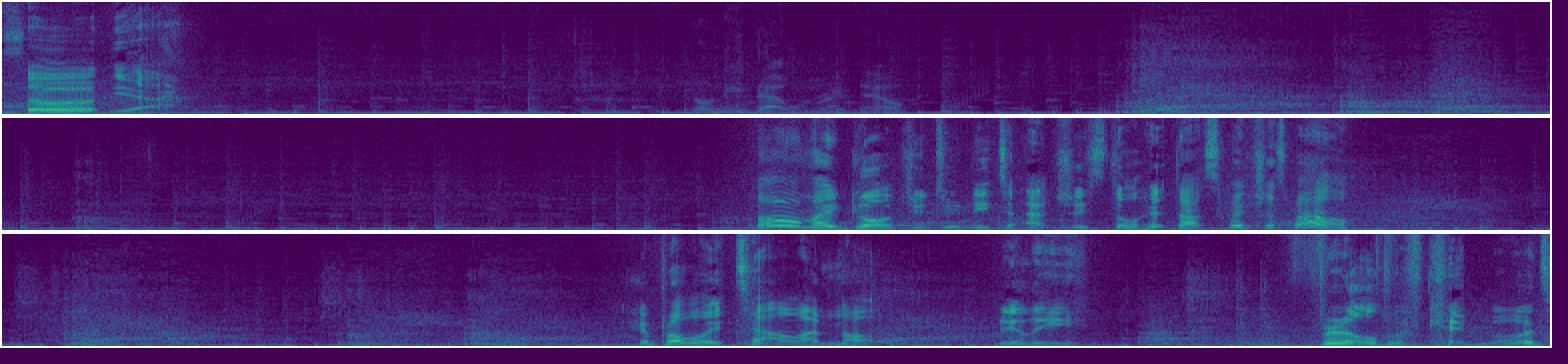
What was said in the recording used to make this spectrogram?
So, yeah. Don't need that one right now. Oh my god, you do need to actually still hit that switch as well. You can probably tell I'm not really thrilled with kid mode.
